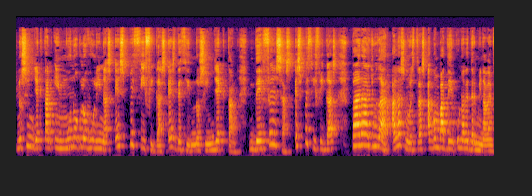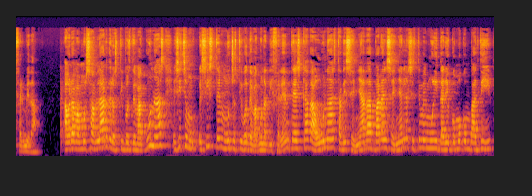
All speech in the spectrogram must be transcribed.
nos inyectan inmunoglobulinas específicas, es decir, nos inyectan defensas específicas para ayudar a las nuestras a combatir una determinada enfermedad ahora vamos a hablar de los tipos de vacunas. Existen, muchos tipos de vacunas diferentes, cada una está diseñada para enseñarle al sistema inmunitario cómo combatir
